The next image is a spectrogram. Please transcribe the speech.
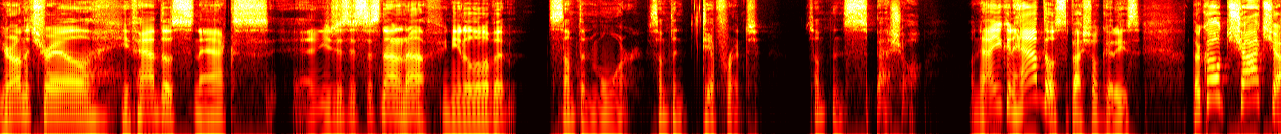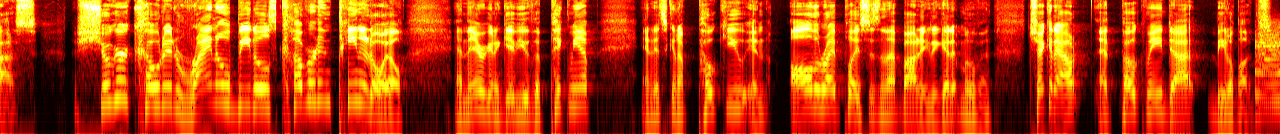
You're on the trail, you've had those snacks, and you just it's just not enough. You need a little bit something more, something different, something special. Well, now you can have those special goodies. They're called cha-chas. They're sugar-coated rhino beetles covered in peanut oil. And they are going to give you the pick-me-up, and it's going to poke you in all the right places in that body to get it moving. Check it out at pokeme.beetlebugs.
